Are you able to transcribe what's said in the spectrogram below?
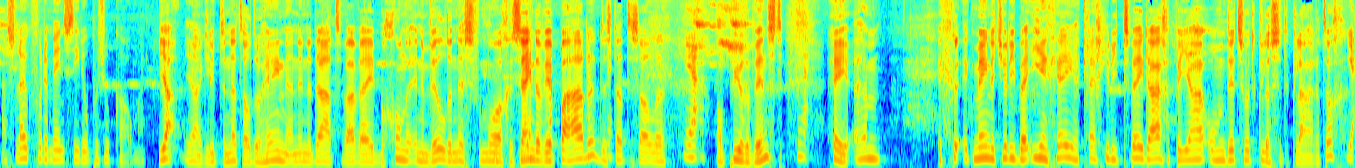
dat is leuk voor de mensen die er op bezoek komen. Ja, ja, ik liep er net al doorheen. En inderdaad, waar wij begonnen in een wildernis vanmorgen, zijn er weer paden. Dus dat is al, Ja, al pure winst. Ja. hey, ehm, ik, ik meen dat jullie bij ING krijgen jullie twee dagen per jaar om dit soort klussen te klaren, toch? ja,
